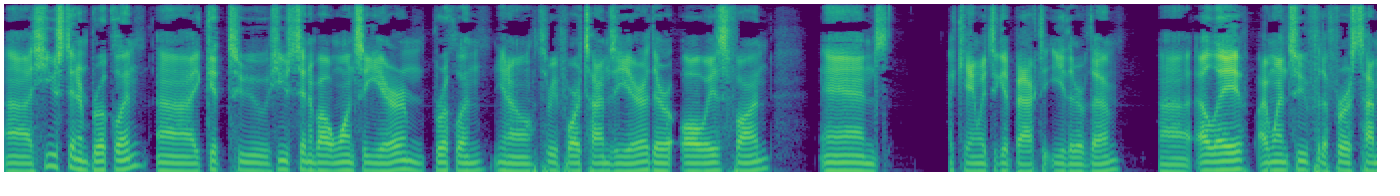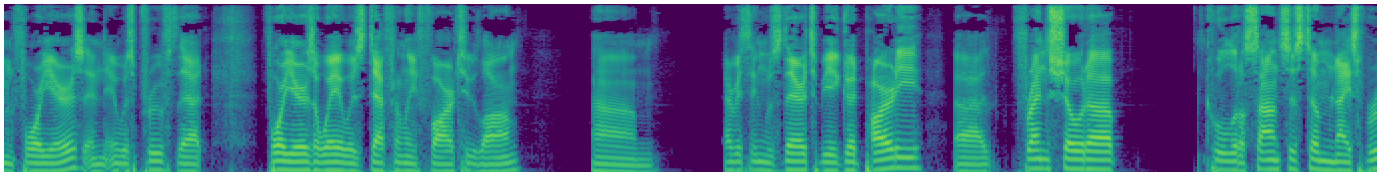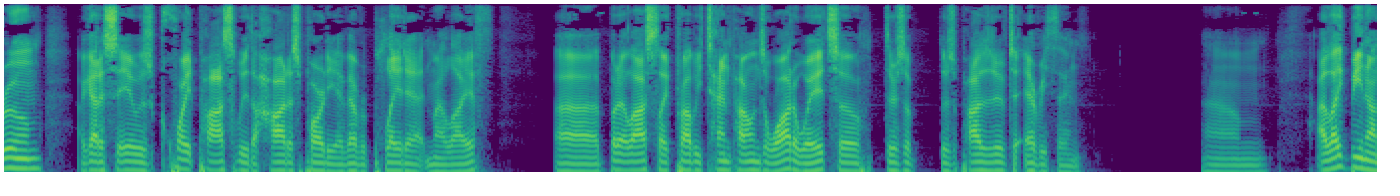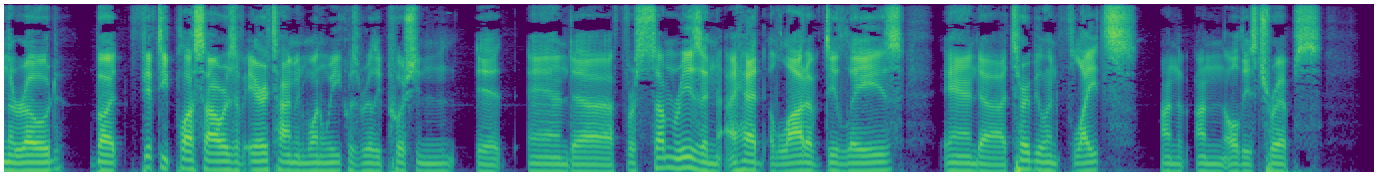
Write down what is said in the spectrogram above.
Uh, Houston and Brooklyn. Uh, I get to Houston about once a year, and Brooklyn, you know, three, four times a year. They're always fun, and I can't wait to get back to either of them. Uh, LA, I went to for the first time in four years, and it was proof that four years away was definitely far too long. Um, everything was there to be a good party. Uh, friends showed up. Cool little sound system, nice room. I got to say, it was quite possibly the hottest party I've ever played at in my life. Uh, but I lost like probably ten pounds of water weight, so there's a there's a positive to everything. Um, I like being on the road, but 50 plus hours of airtime in one week was really pushing it and uh, for some reason I had a lot of delays and uh, turbulent flights on the, on all these trips.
